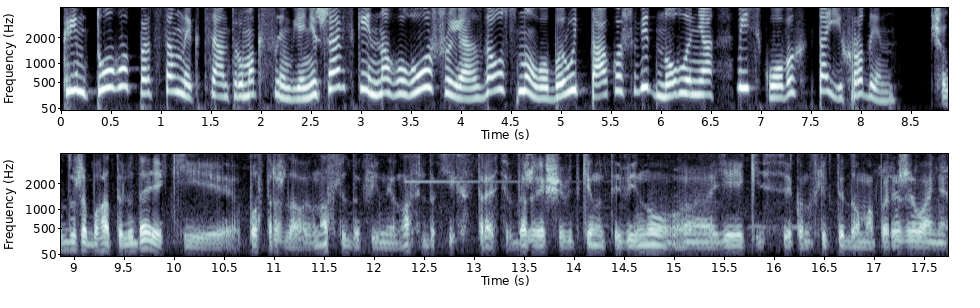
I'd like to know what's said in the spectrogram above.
Крім того, представник центру Максим Янішевський наголошує, за основу беруть також відновлення військових та їх родин. Зараз дуже багато людей, які постраждали внаслідок війни, внаслідок їх стресів. Навіть якщо відкинути війну, е, є якісь конфлікти вдома, переживання,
